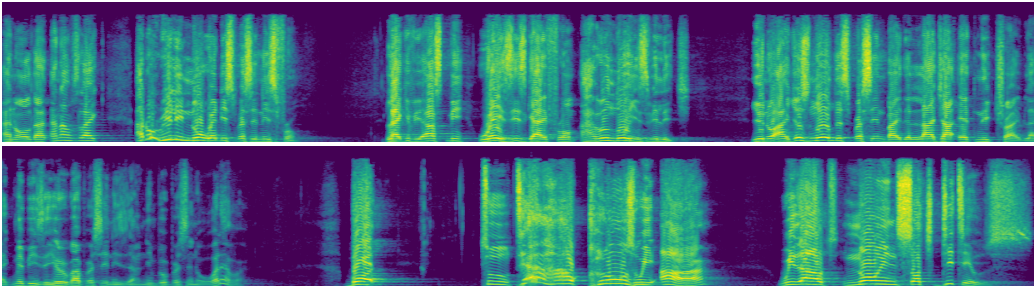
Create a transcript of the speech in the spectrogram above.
and all that. And I was like, I don't really know where this person is from. Like if you ask me, where is this guy from? I don't know his village. You know, I just know this person by the larger ethnic tribe. Like maybe he's a Yoruba person, he's an Igbo person, or whatever. But to tell how close we are without knowing such details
